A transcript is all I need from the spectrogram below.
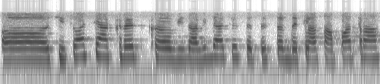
Uh, situația, cred că vis-a-vis de aceste testări de clasa a patra,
